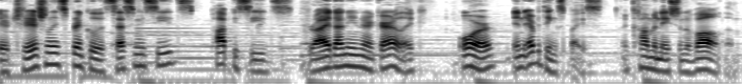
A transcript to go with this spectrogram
They are traditionally sprinkled with sesame seeds, poppy seeds, dried onion or garlic, or an everything spice, a combination of all of them.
